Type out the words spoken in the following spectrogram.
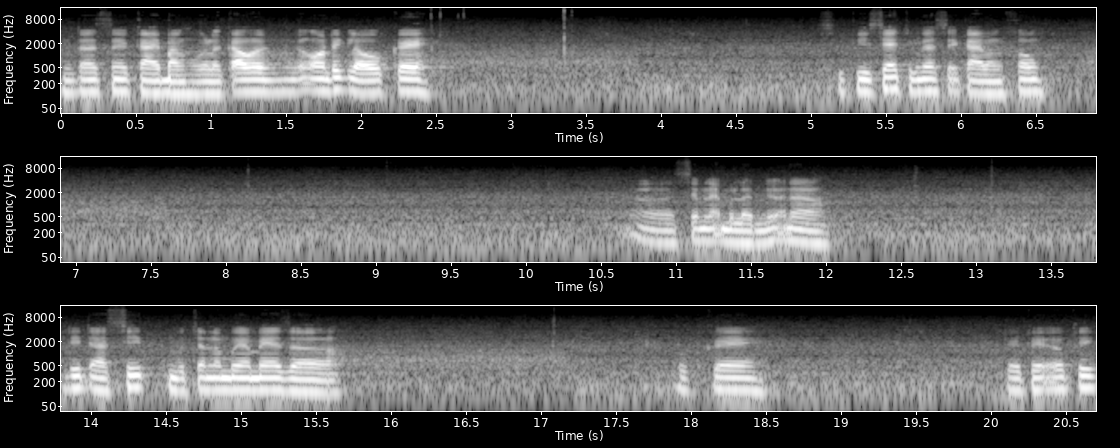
Chúng ta sẽ cài bằng hoặc là cao hơn ngưỡng onric là ok. Khi set chúng ta sẽ cài bằng không ờ, xem lại một lần nữa nào. Lít acid 150 mAh ok. Pp optic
